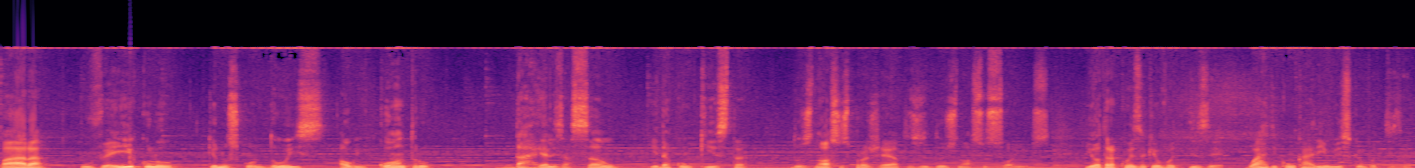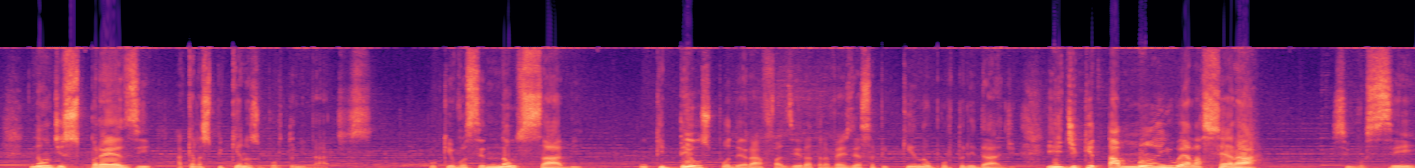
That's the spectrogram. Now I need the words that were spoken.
para o veículo que nos conduz ao encontro da realização e da conquista dos nossos projetos e dos nossos sonhos. E outra coisa que eu vou te dizer, guarde com carinho isso que eu vou te dizer. Não despreze aquelas pequenas oportunidades, porque você não sabe o que Deus poderá fazer através dessa pequena oportunidade e de que tamanho ela será se você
